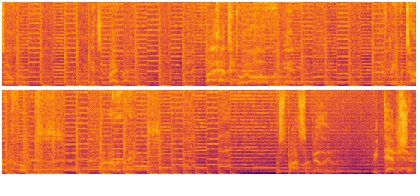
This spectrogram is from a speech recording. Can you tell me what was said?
so he gets it right. If I had to do it all over again, left me with time to focus on other things. Responsibility, redemption.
